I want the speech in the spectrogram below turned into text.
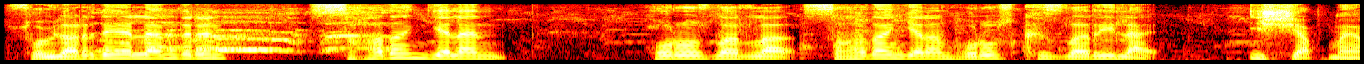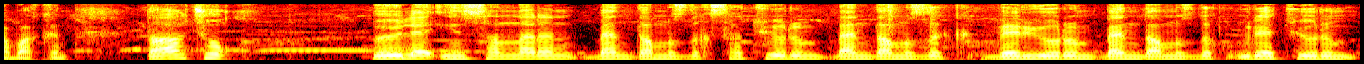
soyları değerlendirin. Sahadan gelen horozlarla, sahadan gelen horoz kızlarıyla iş yapmaya bakın. Daha çok böyle insanların ben damızlık satıyorum, ben damızlık veriyorum, ben damızlık üretiyorum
